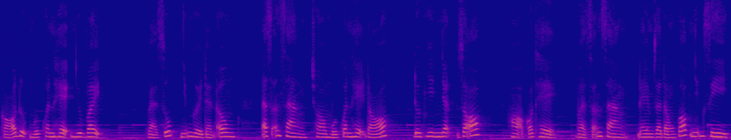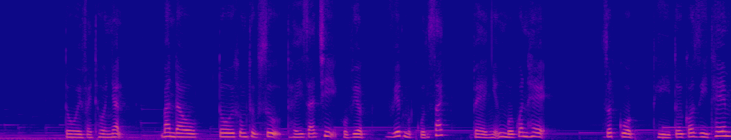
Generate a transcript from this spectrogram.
có được mối quan hệ như vậy và giúp những người đàn ông đã sẵn sàng cho mối quan hệ đó được nhìn nhận rõ họ có thể và sẵn sàng đem ra đóng góp những gì tôi phải thừa nhận. Ban đầu, tôi không thực sự thấy giá trị của việc viết một cuốn sách về những mối quan hệ. Rốt cuộc thì tôi có gì thêm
